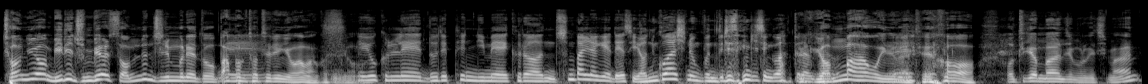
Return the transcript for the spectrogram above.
전혀 미리 준비할 수 없는 질문에도 빵빵 네. 터트리는 경우가 많거든요. 요 근래 노 대표님의 그런 순발력에 대해서 연구하시는 분들이 생기신 것 같더라고요. 연마하고 있는 네. 것 같아요. 어떻게 연마하는지 모르겠지만.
